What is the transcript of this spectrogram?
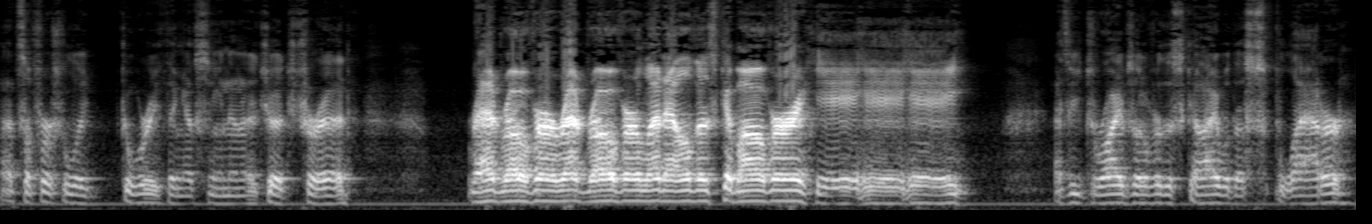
That's the first really gory thing I've seen in a Judge Dredd. Red Rover, Red Rover, let Elvis come over. Hee hee hee as he drives over the sky with a splatter.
